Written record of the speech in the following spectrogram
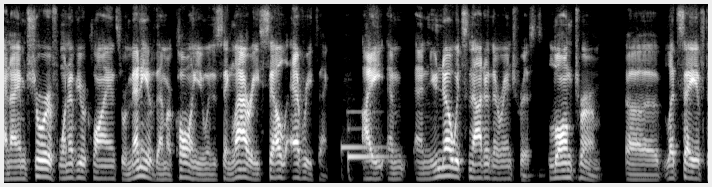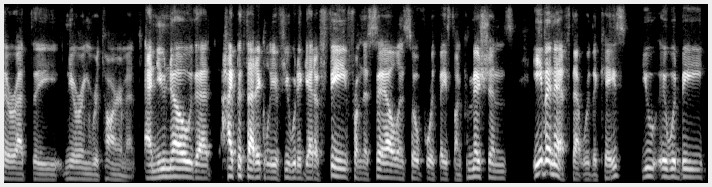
And I am sure if one of your clients or many of them are calling you and saying, Larry, sell everything. I am, and you know it's not in their interest long term uh, let's say if they're at the nearing retirement. And you know that hypothetically if you were to get a fee from the sale and so forth based on commissions even if that were the case you it would be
